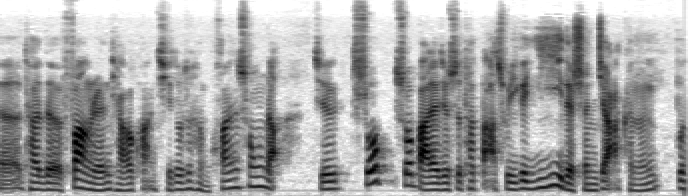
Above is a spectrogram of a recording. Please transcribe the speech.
呃，他的放人条款其实都是很宽松的。其实说说白了，就是他打出一个一亿的身价，可能不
